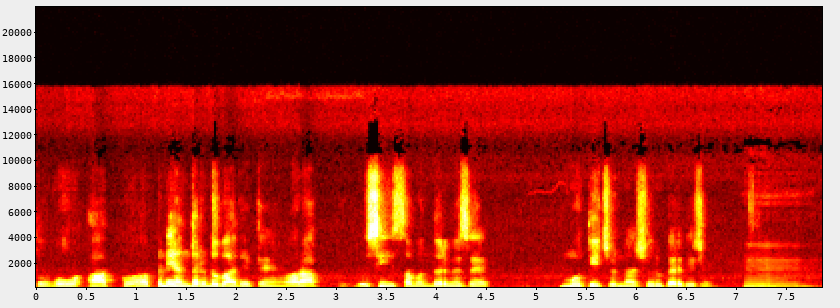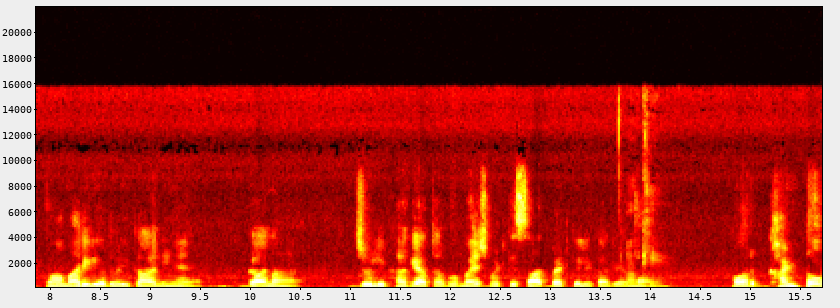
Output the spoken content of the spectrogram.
तो वो आपको अपने अंदर डुबा देते हैं और आप उसी समंदर में से मोती चुनना शुरू कर दीजिए हम्म तो हमारी अधूरी कहानी है गाना जो लिखा गया था वो महेश भट्ट के साथ बैठ के लिखा गया okay. था और घंटों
